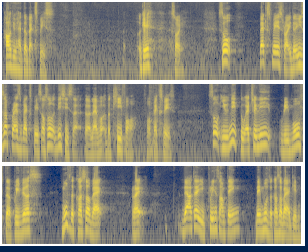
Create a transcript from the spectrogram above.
How do you handle backspace? Okay, sorry. So backspace, right, the user press backspace. Also, this is uh, the level, the key for, for backspace. So you need to actually remove the previous, move the cursor back, right? Then after you print something, then move the cursor back again.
